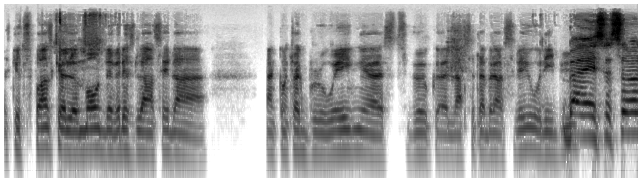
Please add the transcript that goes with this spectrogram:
Est-ce que tu penses que le monde devrait se lancer dans, en contract brewing euh, si tu veux lancer ta brasserie au début? Ben c'est ça.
